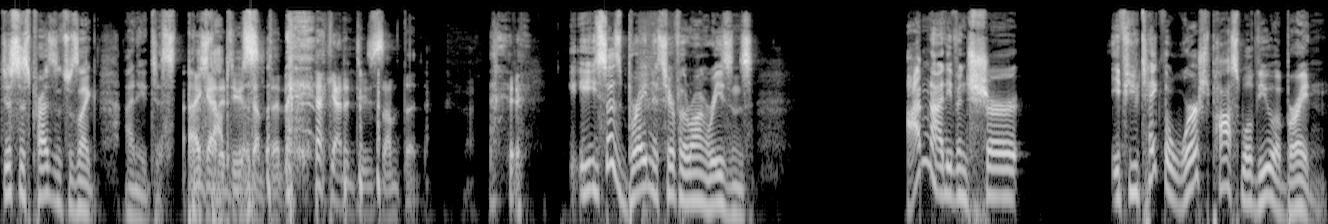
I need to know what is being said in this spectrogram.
Just his presence was like, I need to. s- put a I got to to do this." something. I got to do something. he says Brayden is here for the wrong reasons. I'm not even sure if you take the worst possible view of Brayden,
